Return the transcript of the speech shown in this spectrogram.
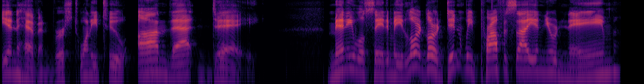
in heaven. Verse 22 On that day, Many will say to me, Lord, Lord, didn't we prophesy in your name?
